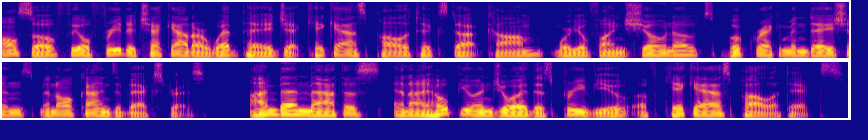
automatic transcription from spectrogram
Also, feel free to check out our webpage at kickasspolitics.com, where you'll find show notes, book recommendations, and all kinds of extras. I'm Ben Mathis, and I hope you enjoy this preview of Kick Ass Politics.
